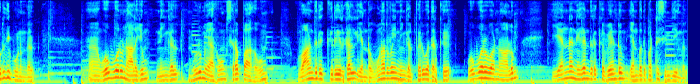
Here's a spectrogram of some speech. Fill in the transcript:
உறுதி பூணுங்கள். ஒவ்வொரு நாளையும் நீங்கள் முழுமையாகவும் சிறப்பாகவும் வாழ்ந்திருக்கிறீர்கள் என்ற உணர்வை நீங்கள் பெறுவதற்கு ஒவ்வொரு நாளும் என்ன நிகழ்ந்திருக்க வேண்டும் என்பது பற்றி சிந்தியுங்கள்.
